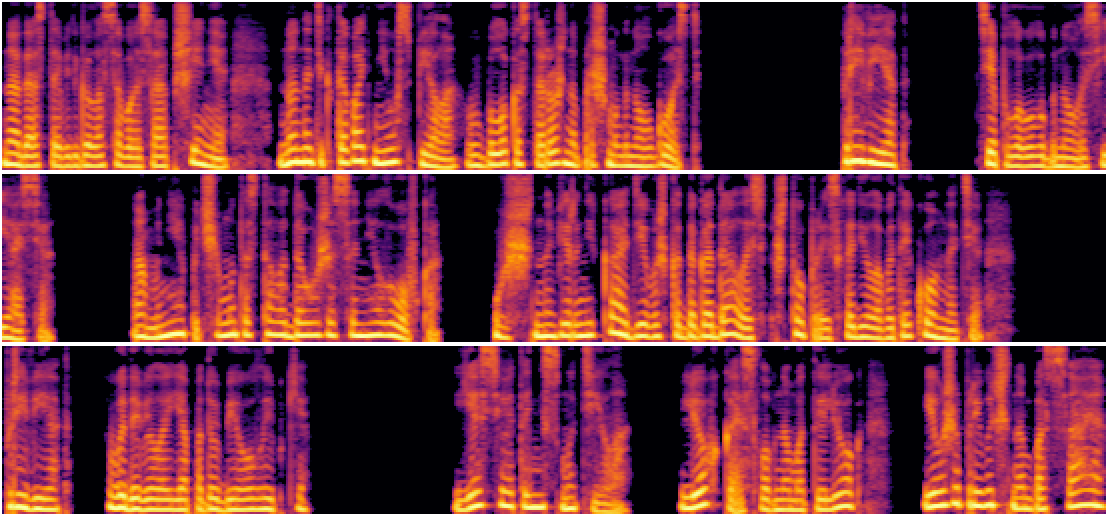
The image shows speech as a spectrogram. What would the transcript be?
Надо оставить голосовое сообщение, но надиктовать не успела. В блок осторожно прошмыгнул гость. «Привет», — тепло улыбнулась Яся. А мне почему-то стало до ужаса неловко. Уж наверняка девушка догадалась, что происходило в этой комнате. «Привет», — выдавила я подобие улыбки. Я все это не смутила. Легкая, словно мотылек, и уже привычно босая,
